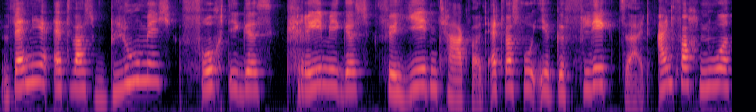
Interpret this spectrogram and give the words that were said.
Wenn ihr etwas blumig, fruchtiges, cremiges für jeden Tag wollt, etwas, wo ihr gepflegt seid, einfach nur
